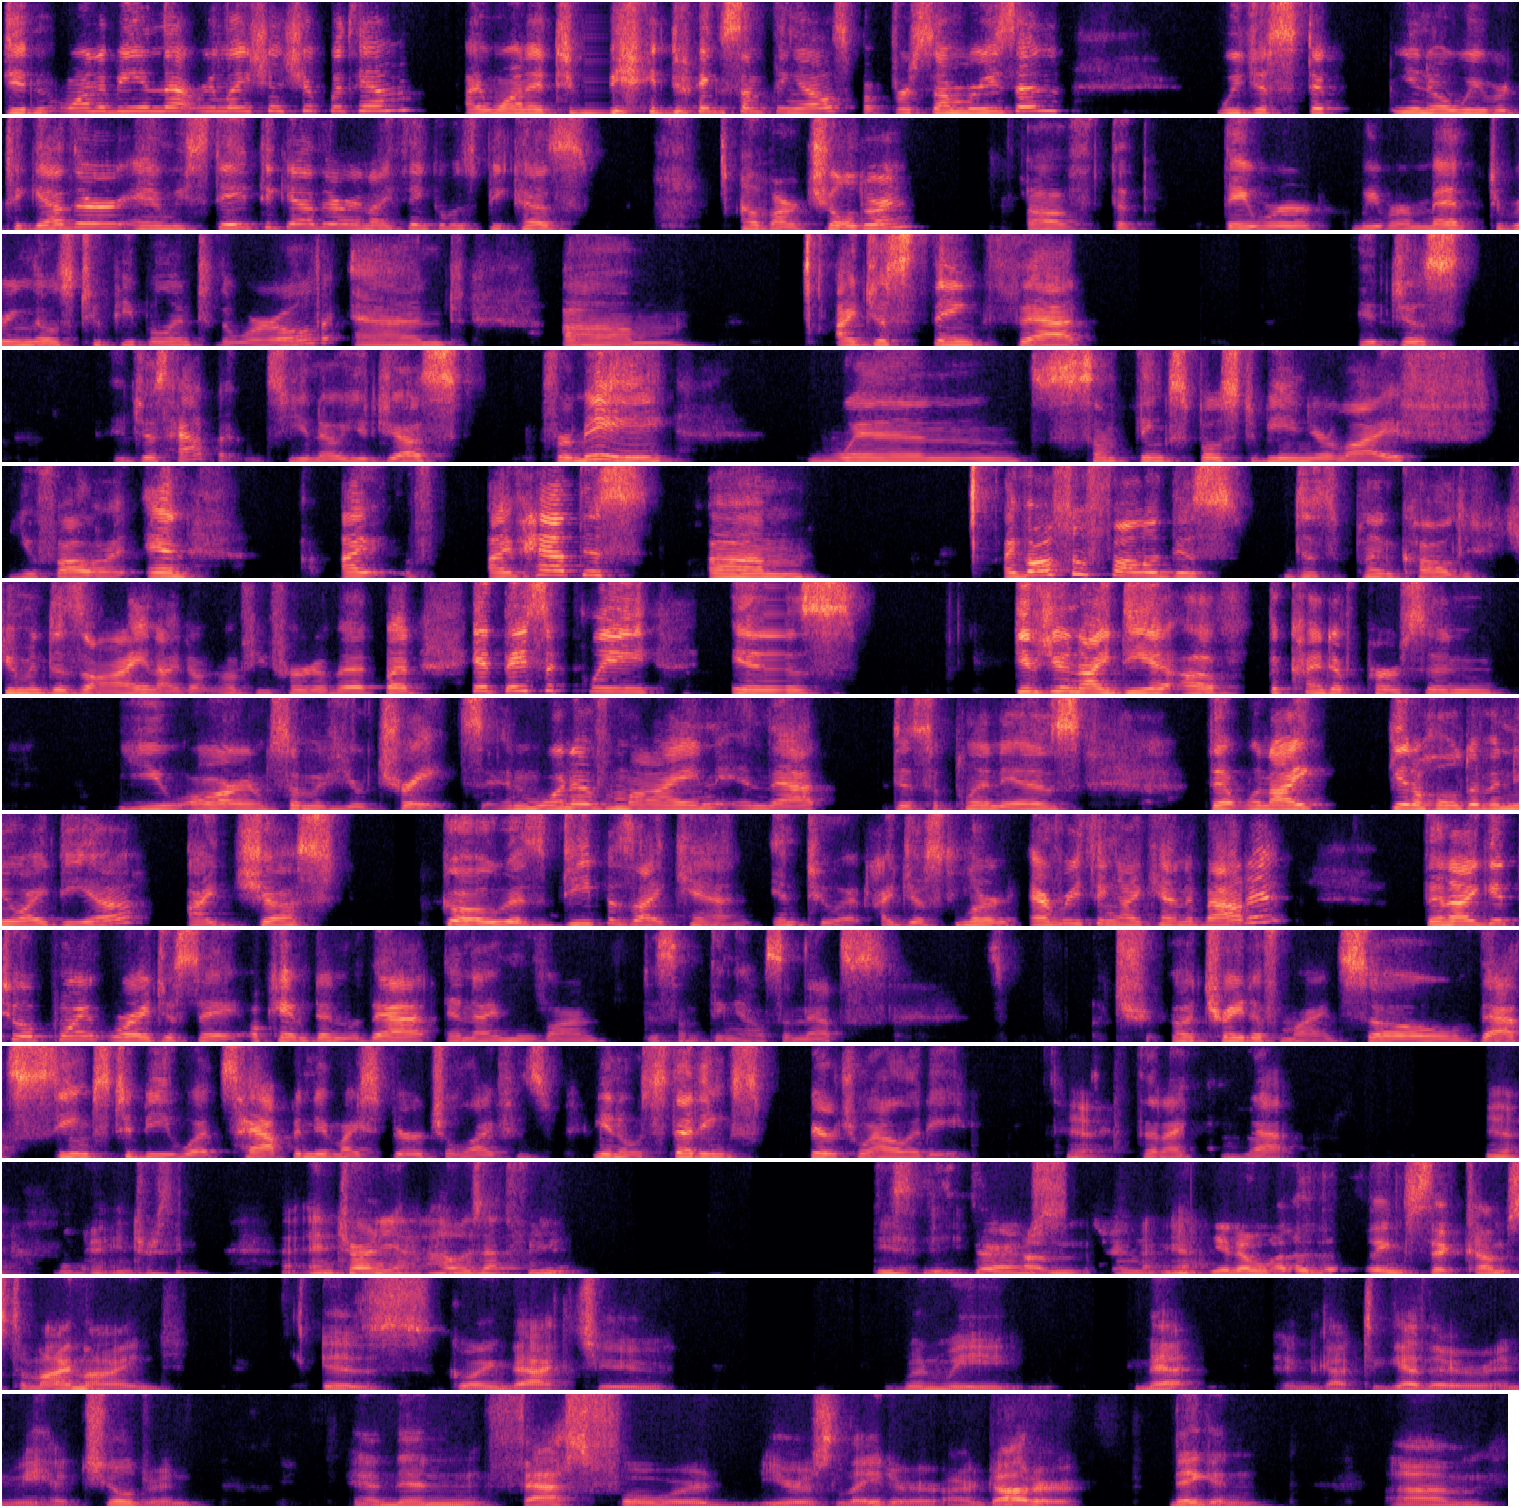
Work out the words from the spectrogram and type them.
didn't want to be in that relationship with him. I wanted to be doing something else, but for some reason, we just stuck, you know, we were together and we stayed together. And I think it was because of our children, of the they were we were meant to bring those two people into the world and um, i just think that it just it just happens you know you just for me when something's supposed to be in your life you follow it and i i've had this um i've also followed this discipline called human design i don't know if you've heard of it but it basically is gives you an idea of the kind of person you are and some of your traits. And one of mine in that discipline is that when I get a hold of a new idea, I just go as deep as I can into it. I just learn everything I can about it. Then I get to a point where I just say, okay, I'm done with that. And I move on to something else. And that's a trait of mine. So that seems to be what's happened in my spiritual life is, you know, studying spirituality. Yeah. That i have that. Yeah. Okay. Interesting. And charlie how is that for you? These, these terms um, yeah. you know one of the things that comes to my mind is going back to when we met and got together and we had children and then fast forward years later our daughter megan um,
